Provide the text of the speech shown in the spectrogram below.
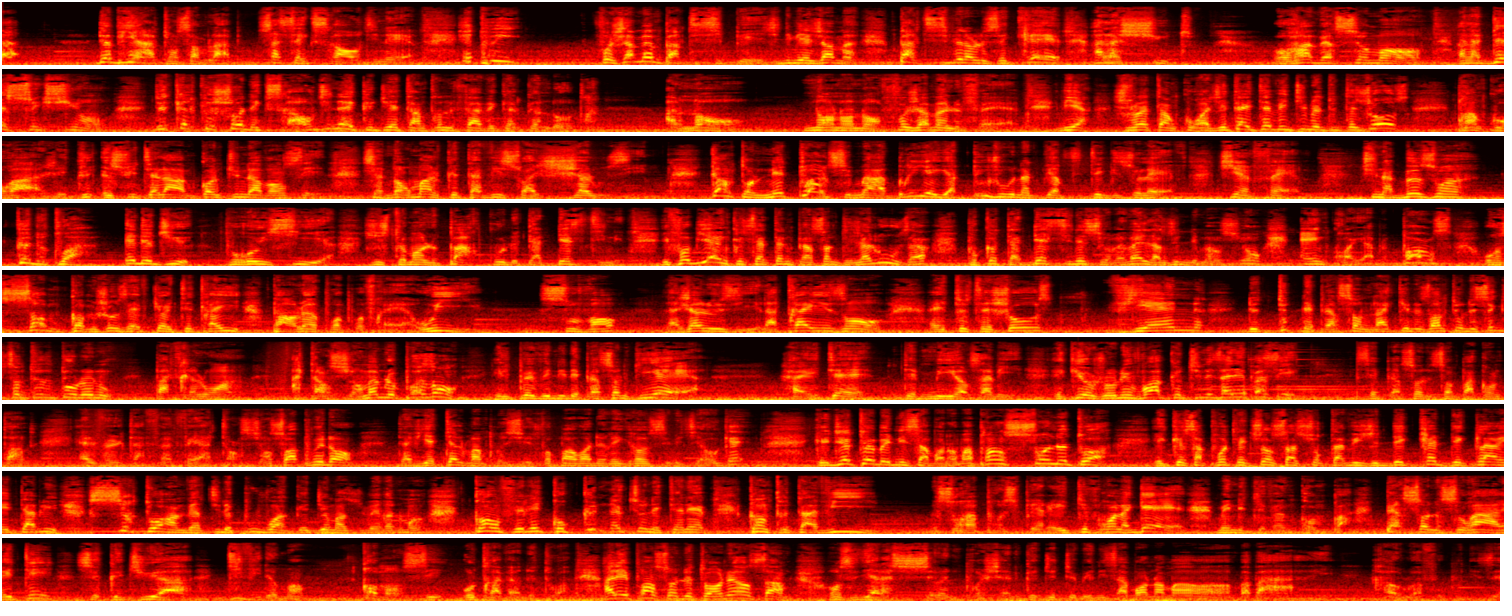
de bien à ton semblable. Ça, c'est extraordinaire. Et puis, faut jamais participer, je dis bien jamais, participer dans le secret à la chute, au renversement, à la destruction de quelque chose d'extraordinaire que Dieu est en train de faire avec quelqu'un d'autre. Ah non, non, non, non, faut jamais le faire. Bien, je voudrais t'encourager. Tu as été victime de toutes ces choses? Prends courage et suis tes larmes, continue d'avancer. C'est normal que ta vie soit jalousie. Quand ton étoile se met à briller, il y a toujours une adversité qui se lève. Tiens ferme. Tu n'as besoin que de toi et de Dieu pour réussir justement le parcours de ta destinée. Il faut bien que certaines personnes te jalousent hein, pour que ta destinée se révèle dans une dimension incroyable. Pense aux hommes comme Joseph qui ont été trahis par leurs propres frères. Oui, souvent, la jalousie, la trahison et toutes ces choses viennent de toutes les personnes là qui nous entourent, de ceux qui sont tout autour de nous, pas très loin. Attention, même le poison, il peut venir des personnes qui hier été tes meilleurs amis et qui aujourd'hui voient que tu les as dépassés. Ces personnes ne sont pas contentes. Elles veulent ta fin. Fais attention. Sois prudent. Ta vie est tellement précieuse. Il faut pas avoir de regrets au cimetière, ok? Que Dieu te bénisse, abondamment. Prends soin de toi et que sa protection soit sur ta vie. Je décrète, déclare, établis sur toi en vertu des pouvoirs que Dieu m'a souverainement conféré qu'aucune action des ténèbres contre ta vie ne sera prospérée. Ils te feront la guerre, mais ne te vaincront pas. Personne ne saura arrêter ce que Dieu a divinement commencer au travers de toi. Allez, prends soin de toi, on est ensemble. On se dit à la semaine prochaine. Que Dieu te bénisse abondamment. Bye bye. Raoul Wafou pour des.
